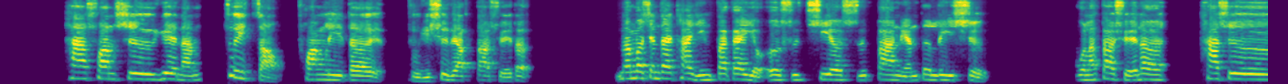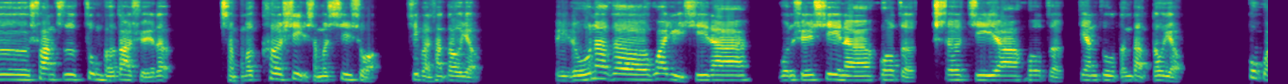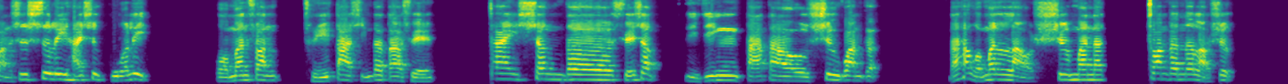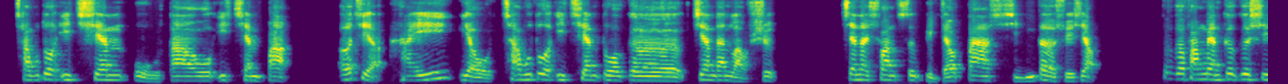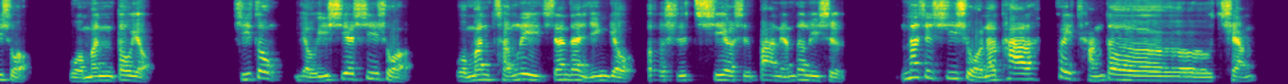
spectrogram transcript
它算是越南最早创立的属于私立大学的。那么现在它已经大概有二十七、二十八年的历史。武兰大学呢，它是算是综合大学的，什么科系、什么系所。基本上都有，比如那个外语系呢、文学系呢，或者设计啊，或者建筑等等都有。不管是私立还是国立，我们算处于大型的大学，在生的学生已经达到四万个。然后我们老师们呢，专任的老师差不多一千五到一千八，而且还有差不多一千多个兼任老师。现在算是比较大型的学校，各个方面各个系所我们都有，其中有一些系所我们成立现在已经有二十七、二十八年的历史。那些系所呢，它非常的强，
